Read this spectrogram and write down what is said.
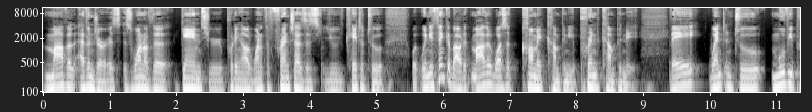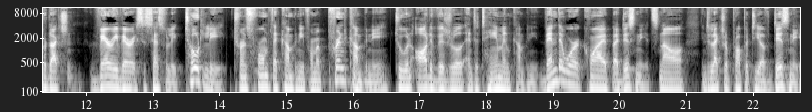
Marvel Avenger is, is one of the games you're putting out, one of the franchises you cater to. When you think about it, Marvel was a comic company, a print company. They went into movie production very, very successfully, totally transformed that company from a print company to an audiovisual entertainment company. Then they were acquired by Disney. It's now intellectual property of Disney.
